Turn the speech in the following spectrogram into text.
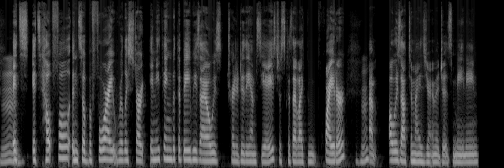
Mhm. it's it's helpful and so before i really start anything with the babies i always try to do the mcas just because i like them quieter Mhm. um, always optimize your images meaning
